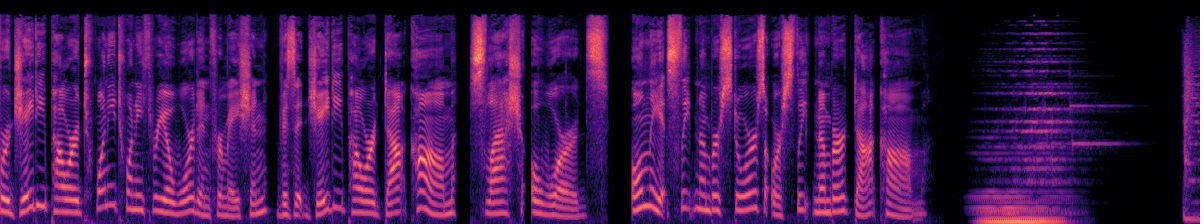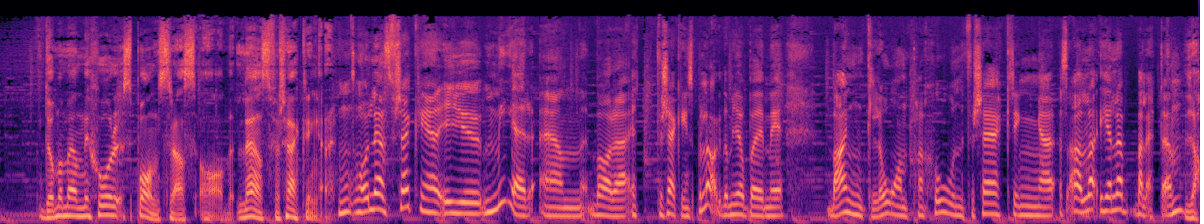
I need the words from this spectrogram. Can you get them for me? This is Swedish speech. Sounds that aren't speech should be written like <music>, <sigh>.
For JD Power 2023 award information, visit jdpower.com/awards. Only at Sleep Number stores or sleepnumber.com. Dumma människor sponsras av Länsförsäkringar. Mm, och Länsförsäkringar är ju mer än bara ett försäkringsbolag. De jobbar ju med bank, lån, pension, försäkringar, alltså alla, hela balletten. Ja.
